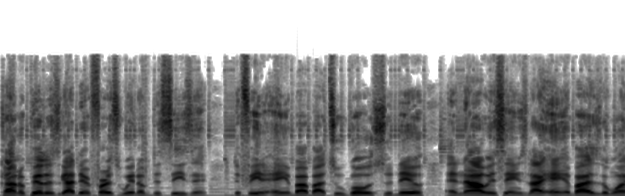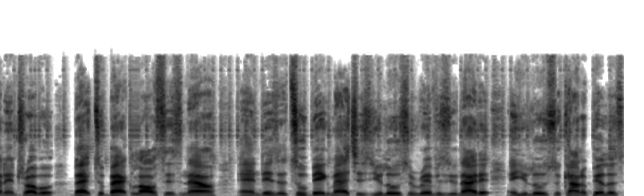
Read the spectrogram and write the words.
Kano Pillars got their first win of the season, defeating Enyimba by two goals to nil. And now it seems like Enyimba is the one in trouble. Back to back losses now. And these are two big matches. You lose to Rivers United and you lose to Kano Pillars.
